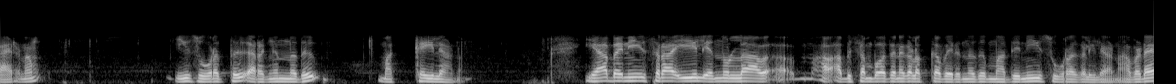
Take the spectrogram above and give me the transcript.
കാരണം ഈ സൂറത്ത് ഇറങ്ങുന്നത് മക്കയിലാണ്. യാ ബനി ഇസ്രായേൽ എന്നുള്ള അഭിസംബോധനകളൊക്കെ വരുന്നത് മദനി സൂറകളിലാണ്. അവിടെ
